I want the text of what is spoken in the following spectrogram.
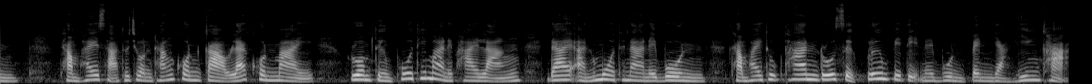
ทำให้สาธุชนทั้งคนเก่าและคนใหม่ รวมถึงผู้ที่มาในภายหลัง ได้อนุโมทนาในบุญทำให้ทุกท่านรู้สึกปลื้มปิติในบุญเป็นอย่างยิ่งค่ะ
